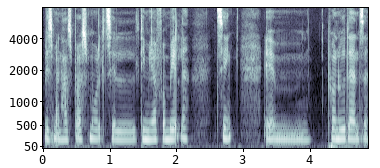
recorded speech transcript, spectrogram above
hvis man har spørgsmål til de mere formelle ting øhm, på en uddannelse.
